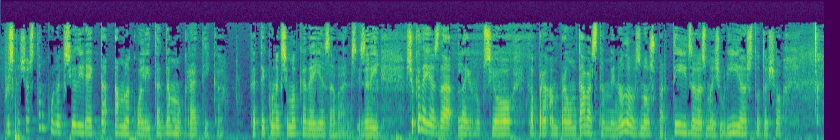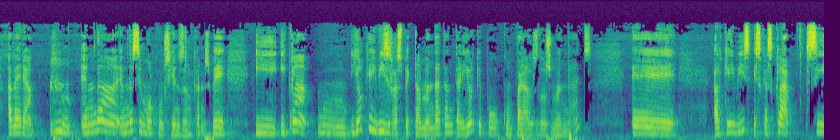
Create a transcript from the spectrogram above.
però és que això està en connexió directa amb la qualitat democràtica que té connexió amb el que deies abans. És a dir, això que deies de la irrupció, que pre em preguntaves també, no?, dels nous partits, de les majories, tot això. A veure, hem de, hem de ser molt conscients del que ens ve. I, i clar, mm, jo el que he vist respecte al mandat anterior, que he pogut comparar els dos mandats, eh, el que he vist és que, és clar, si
